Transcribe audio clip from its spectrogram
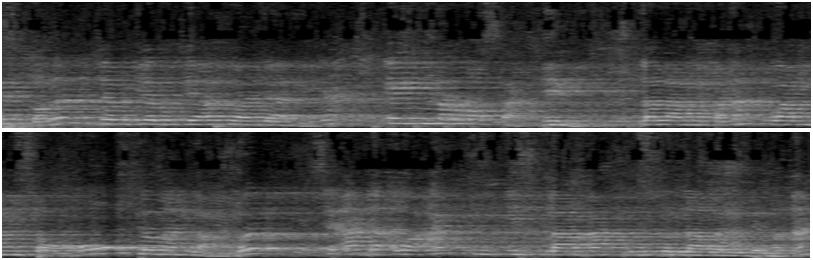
estonan jamiah rupiah aswaja ini ingin merosakin dalam tanah wali songo cuman lambat si ada waaki Islam aku sunnah wal jamaah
